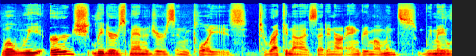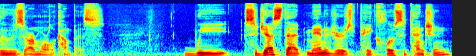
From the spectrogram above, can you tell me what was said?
Well, we urge leaders, managers, and employees to recognize that in our angry moments, we may lose our moral compass. We suggest that managers pay close attention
